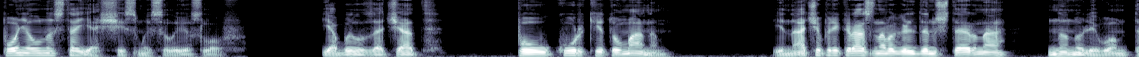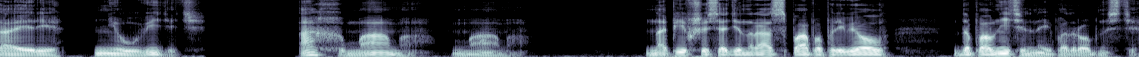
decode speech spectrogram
понял настоящий смысл ее слов. Я был зачат по укурке туманом, иначе прекрасного Гальденштерна на нулевом тайре не увидеть. Ах, мама! Мама. Напившись один раз, папа привел дополнительные подробности.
